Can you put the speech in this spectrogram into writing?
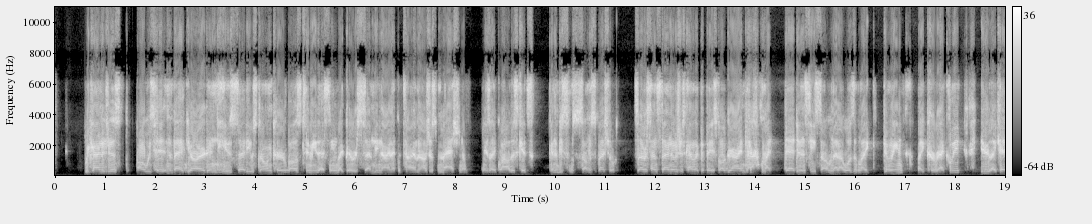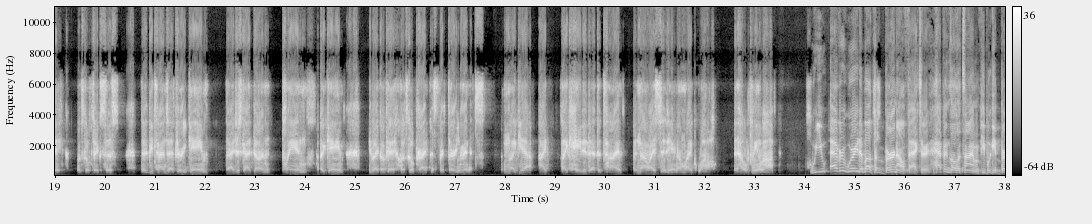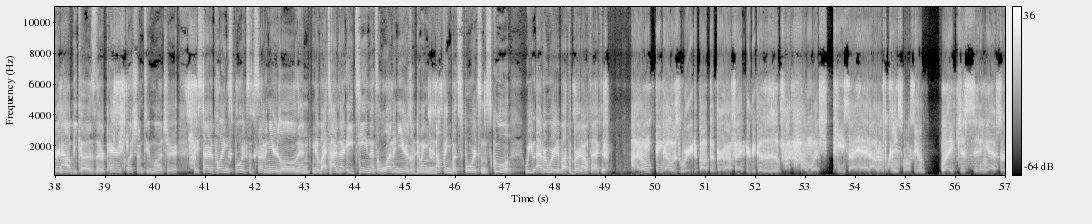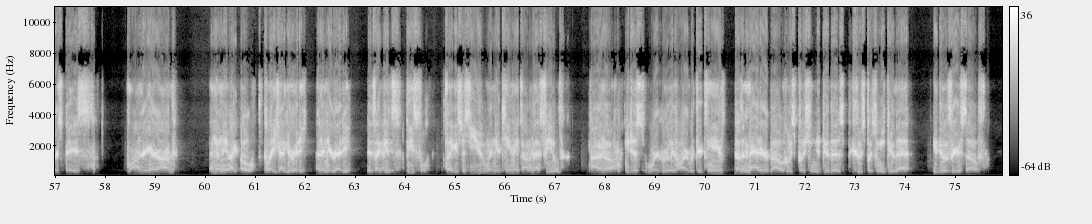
We kind of just always hit in the backyard, and he was, said he was throwing curveballs to me that seemed like they were 79 at the time, and I was just mashing them. He's like, wow, this kid's going to be some, something special. So ever since then, it was just kind of like the baseball grind. My dad didn't see something that I wasn't like doing like correctly. He'd be like, "Hey, let's go fix this." There'd be times after a game that I just got done playing a game. He'd be like, "Okay, let's go practice for 30 minutes." I'm like, "Yeah, I like hated it at the time, but now I sit here and I'm like, wow, it helped me a lot." Were you ever worried about the burnout factor? happens all the time when people get burnt out because their parents push them too much or they started playing sports at seven years old and you know by the time they're 18 that's 11 years of doing nothing but sports in school were you ever worried about the burnout factor I don't think I was worried about the burnout factor because of how much peace I had out on the baseball field. Like just sitting at first base, wandering around, and then you're like, oh, play, you gotta get ready. And then you're ready. It's like it's peaceful. It's like it's just you and your teammates out on that field. I don't know. You just work really hard with your team. Doesn't matter about who's pushing you to do this, who's pushing you to do that. You do it for yourself.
